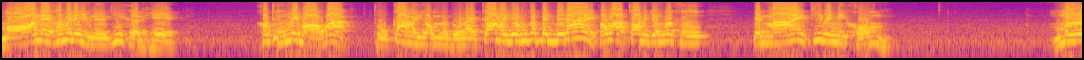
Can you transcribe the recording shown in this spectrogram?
หมอเนี่ยเขาไม่ได้อยู่ในที่เกิดเหตุ เขาถึงไม่บอกว่าถูกก้ามะยมหรือถูกอะไรก้ามะยมก็เป็นไปได้ เพราะว่าก้ามะยมก็คือ เป็นไม้ที่ไม่มีคม มือ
